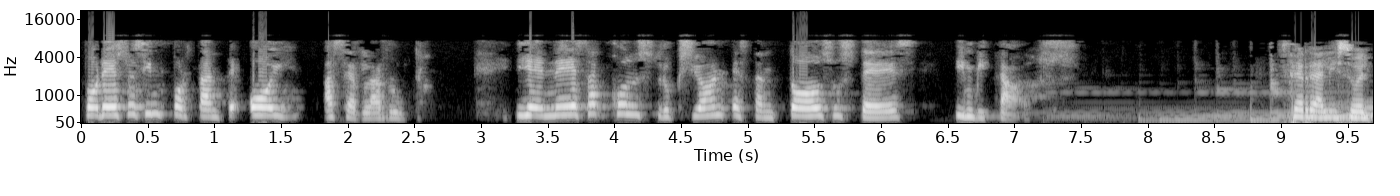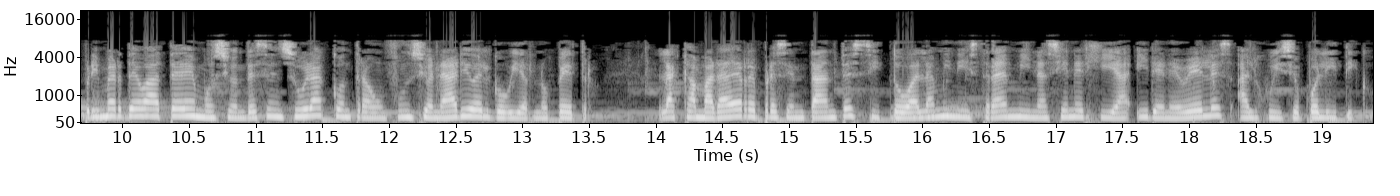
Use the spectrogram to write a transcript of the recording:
Por eso es importante hoy hacer la ruta. Y en esa construcción están todos ustedes invitados. Se realizó el primer debate de moción de censura contra un funcionario del gobierno Petro. La Cámara de Representantes citó a la ministra de Minas y Energía, Irene Vélez, al juicio político.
